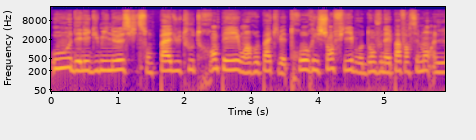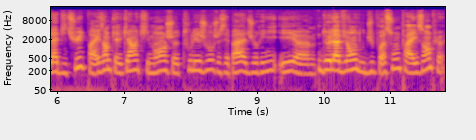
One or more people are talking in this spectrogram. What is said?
ou des légumineuses qui ne sont pas du tout trempées ou un repas qui va être trop riche en fibres dont vous n'avez pas forcément l'habitude. Par exemple, quelqu'un qui mange tous les jours, je sais pas, du riz et euh, de la viande ou du poisson par exemple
